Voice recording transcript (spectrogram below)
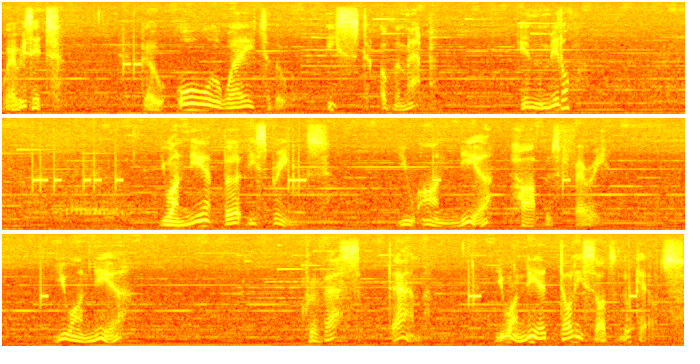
Where is it? Go all the way to the east of the map. In the middle You are near Berkeley Springs. You are near Harper's Ferry. You are near Crevasse Dam. You are near Dolly Sods Lookouts.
